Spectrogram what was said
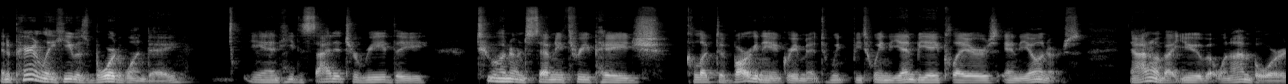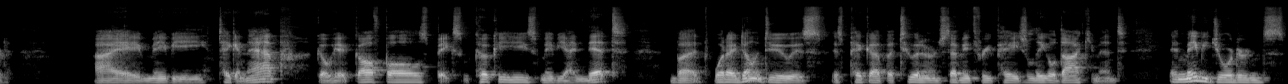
And apparently, he was bored one day and he decided to read the 273 page collective bargaining agreement between the NBA players and the owners. Now, I don't know about you, but when I'm bored, I maybe take a nap, go hit golf balls, bake some cookies, maybe I knit. But what I don't do is, is pick up a 273 page legal document. And maybe Jordan's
